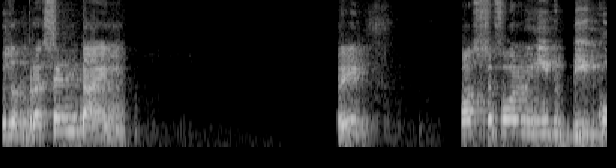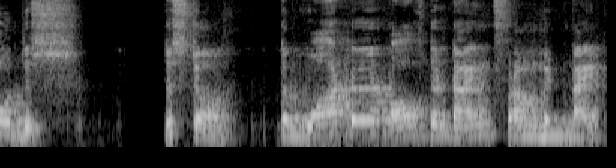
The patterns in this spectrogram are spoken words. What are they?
To the present time, right? First of all, we need to decode this, this term, the quarter of the time from midnight.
